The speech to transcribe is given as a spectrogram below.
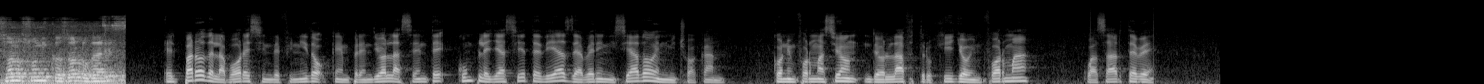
Son los únicos dos lugares. El paro de labores indefinido que emprendió la CENTE cumple ya siete días de haber iniciado en Michoacán. Con información de Olaf Trujillo Informa, Cuasar TV.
